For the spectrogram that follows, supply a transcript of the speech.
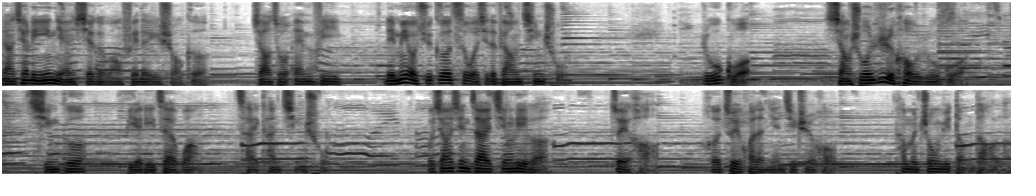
两千零一年写给王菲的一首歌，叫做《MV》，里面有句歌词我记得非常清楚：如果想说日后如果，情歌别离再望才看清楚。我相信在经历了最好和最坏的年纪之后，他们终于等到了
